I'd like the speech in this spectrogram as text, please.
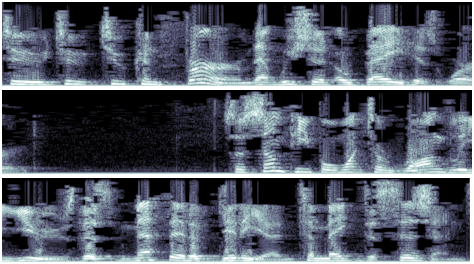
to, to, to confirm that we should obey His Word. So some people want to wrongly use this method of Gideon to make decisions.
